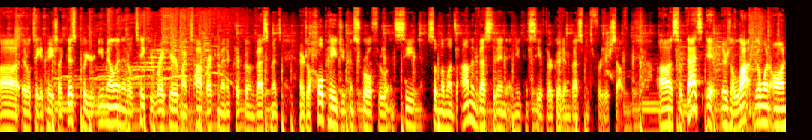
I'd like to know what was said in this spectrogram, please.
Uh, it'll take a page like this, put your email in, it'll take you right here, my top recommended crypto investments. There's a whole page you can scroll through and see some of the ones I'm invested in, and you can see if they're good investments for yourself. Uh, so that's it. There's a lot going on.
